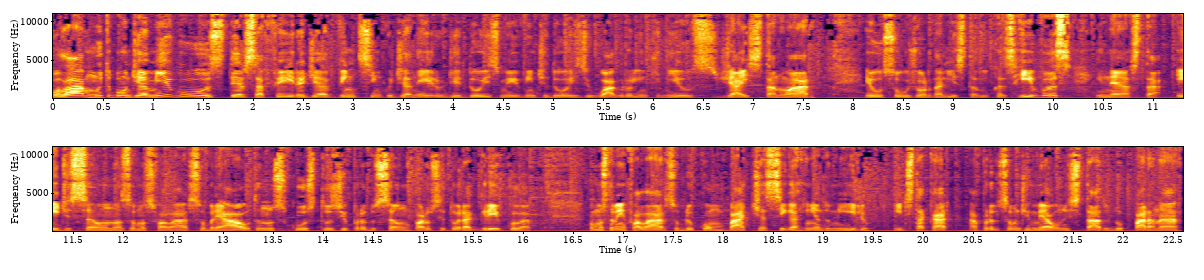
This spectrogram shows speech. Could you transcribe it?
Olá, muito bom dia, amigos. Terça-feira, dia 25 de janeiro de 2022 e o AgroLink News já está no ar. Eu sou o jornalista Lucas Rivas e nesta edição nós vamos falar sobre a alta nos custos de produção para o setor agrícola. Vamos também falar sobre o combate à cigarrinha do milho e destacar a produção de mel no estado do Paraná.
